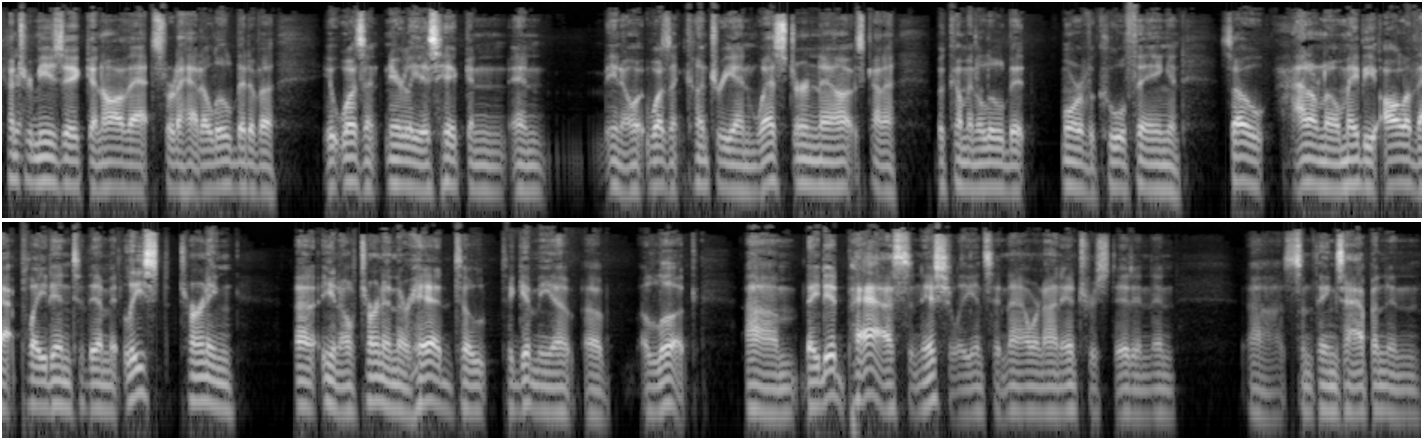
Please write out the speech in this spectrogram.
country music and all that sort of had a little bit of a. It wasn't nearly as hick and and you know it wasn't country and western. Now it was kind of becoming a little bit more of a cool thing, and so I don't know. Maybe all of that played into them at least turning, uh, you know, turning their head to to give me a a, a look. Um, they did pass initially and said, "No, we're not interested," and then uh, some things happened and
